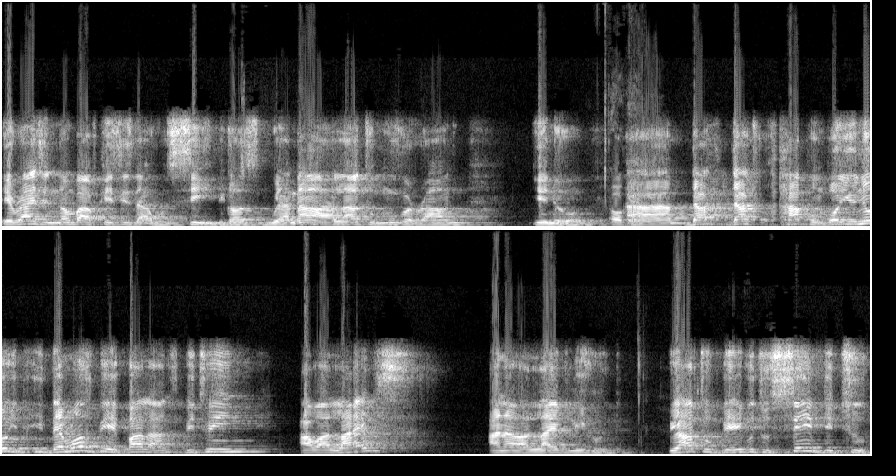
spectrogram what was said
a rise in number of cases that we'll see because we are now allowed to move around you know, okay. um, that, that will happen. But you know, it, it, there must be a balance between our lives and our livelihood. You have to be able to save the two.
